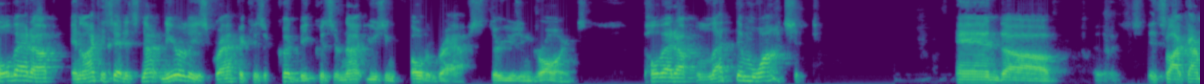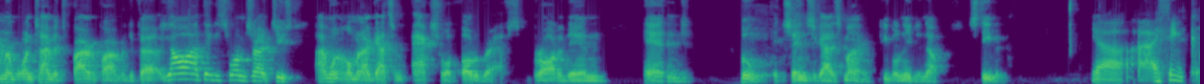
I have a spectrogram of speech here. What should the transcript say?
Pull that up, and like I said, it's not nearly as graphic as it could be because they're not using photographs; they're using drawings. Pull that up, let them watch it and uh, it's, like I remember one time at the fire department. If, uh, Y'all, I think it's woman's right too. I went home and I got some actual photographs, brought it in, and boom, it changed the guy's mind. People need to know. Stephen. Yeah, I think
